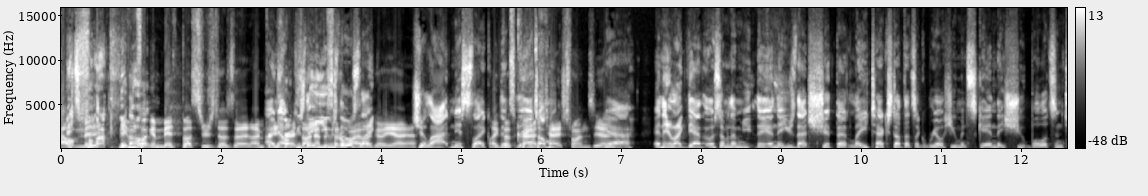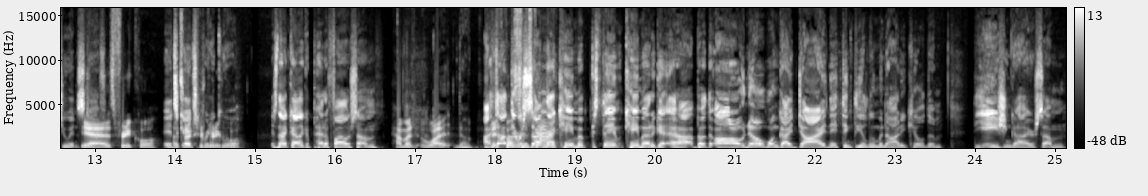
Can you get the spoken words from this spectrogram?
It's Myth- fucked, even though. fucking MythBusters does that. I'm I pretty know sure I saw an episode a while like ago. Yeah, yeah. gelatinous like like the- those crash almo- test ones. Yeah. Yeah. And they like they have some of them they and they use that shit that latex stuff that's like real human skin. They shoot bullets into it and stuff. Yeah, that's pretty cool. it's, that's it's actually pretty, cool. Isn't that guy like a pedophile or something? How much? What? The I thought there was something guy? that came up came out again uh, about the oh no one guy died and they think the Illuminati killed him, the Asian guy or something.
